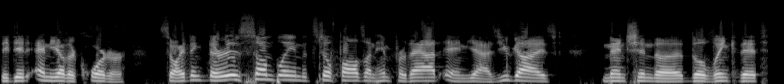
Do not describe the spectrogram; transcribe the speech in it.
they did any other quarter. So I think there is some blame that still falls on him for that. And yeah, as you guys mentioned, the the link that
